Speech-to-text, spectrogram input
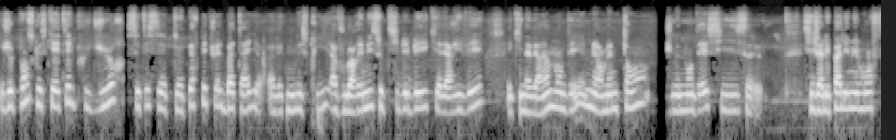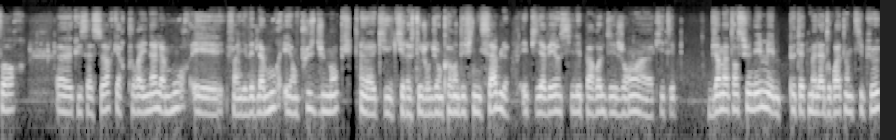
Je pense que ce qui a été le plus dur, c'était cette perpétuelle bataille avec mon esprit, à vouloir aimer ce petit bébé qui allait arriver et qui n'avait rien demandé, mais en même temps, je me demandais si si j'allais pas l'aimer moins fort euh, que sa sœur, car pour Aïna, l'amour et enfin il y avait de l'amour et en plus du manque euh, qui, qui, reste aujourd'hui encore indéfinissable. Et puis il y avait aussi les paroles des gens euh, qui étaient bien intentionnée, mais peut-être maladroite un petit peu,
